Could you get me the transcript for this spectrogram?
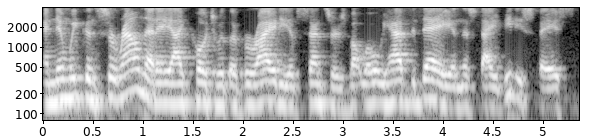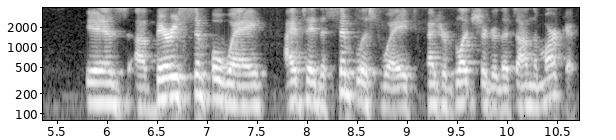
And then we can surround that AI coach with a variety of sensors. But what we have today in this diabetes space is a very simple way, I'd say the simplest way to measure blood sugar that's on the market.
